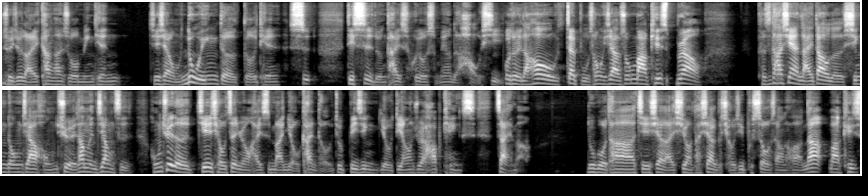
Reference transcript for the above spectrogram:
所以就来看看说明天。接下来我们录音的隔天是第四轮开始会有什么样的好戏哦？对，然后再补充一下说，Marquise Brown，可是他现在来到了新东家红雀，他们这样子红雀的接球阵容还是蛮有看头，就毕竟有 DeAndre Hopkins 在嘛。如果他接下来希望他下个球季不受伤的话，那 Marquise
